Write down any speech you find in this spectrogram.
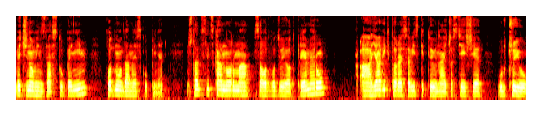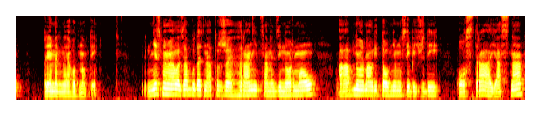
väčšinovým zastúpením hodnú danej skupine. Štatistická norma sa odvodzuje od priemeru a javy, ktoré sa vyskytujú najčastejšie, určujú priemerné hodnoty. Nesmieme ale zabúdať na to, že hranica medzi normou a abnormalitou nemusí byť vždy ostrá a jasná,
